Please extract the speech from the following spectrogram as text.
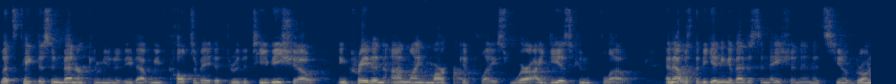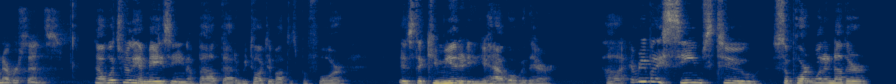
let's take this inventor community that we've cultivated through the TV show and create an online marketplace where ideas can flow and that was the beginning of Edison Nation, and it's you know grown ever since. Now, what's really amazing about that, and we talked about this before, is the community you have over there. Uh, everybody seems to support one another.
